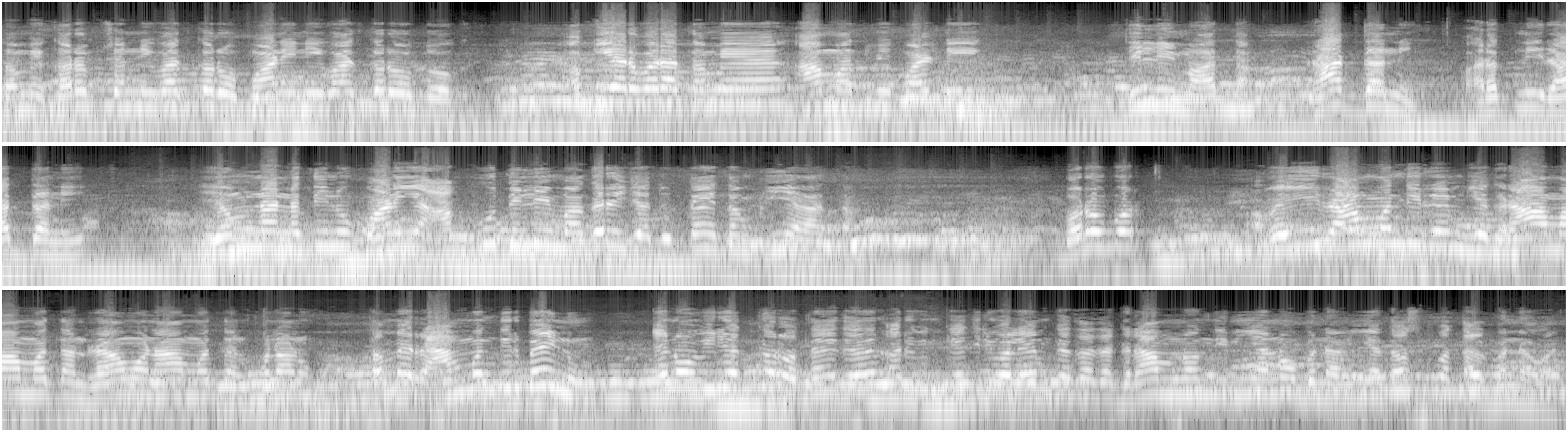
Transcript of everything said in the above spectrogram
તમે કરપ્શનની વાત કરો, પાણીની વાત કરો તો અગિયાર વર્ષ તમે આમ આદમી પાર્ટી દિલ્હીમાં હતા. રાજધાની, ભારતની રાજધાની. યમુના નદીનું પાણી આખું દિલ્હીમાં ગરી જતું. ત્યાં તમે ક્યાં હતા? બરોબર? હવે એ રામ મંદિર એમ કે રામ આમ હતા રાવણ આમ હતા ને ફલાણું. તમે રામ મંદિર બન્યું, એનો વિરોધ કરો. ત્યાં અરવિંદ કેજરીવાલ એમ કહેતા હતા કે રામ મંદિર અહીંયા ન બનાવે, અહીંયા તો અસ્પતાલ બનાવાય,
